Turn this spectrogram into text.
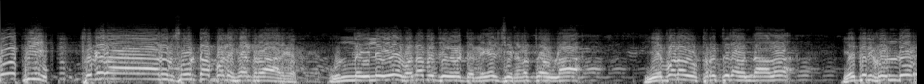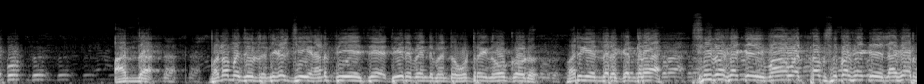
சோப்பி புகழாரம் சூட்டப்படுகின்றார்கள். உண்மையிலேயே வடமஞ்சு விரட்டு நிகழ்ச்சி நடத்தோம்னா எவ்வளவு பிரச்சனை வந்தாலும் எதிர்கொண்டு அந்த வடமஞ்சூர் நிகழ்ச்சியை நடத்தியே தீர வேண்டும் என்ற ஒற்றை நோக்கோடு வருகை இருக்கின்ற சிவகங்கை மாவட்டம் சிவகங்கை நகர்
